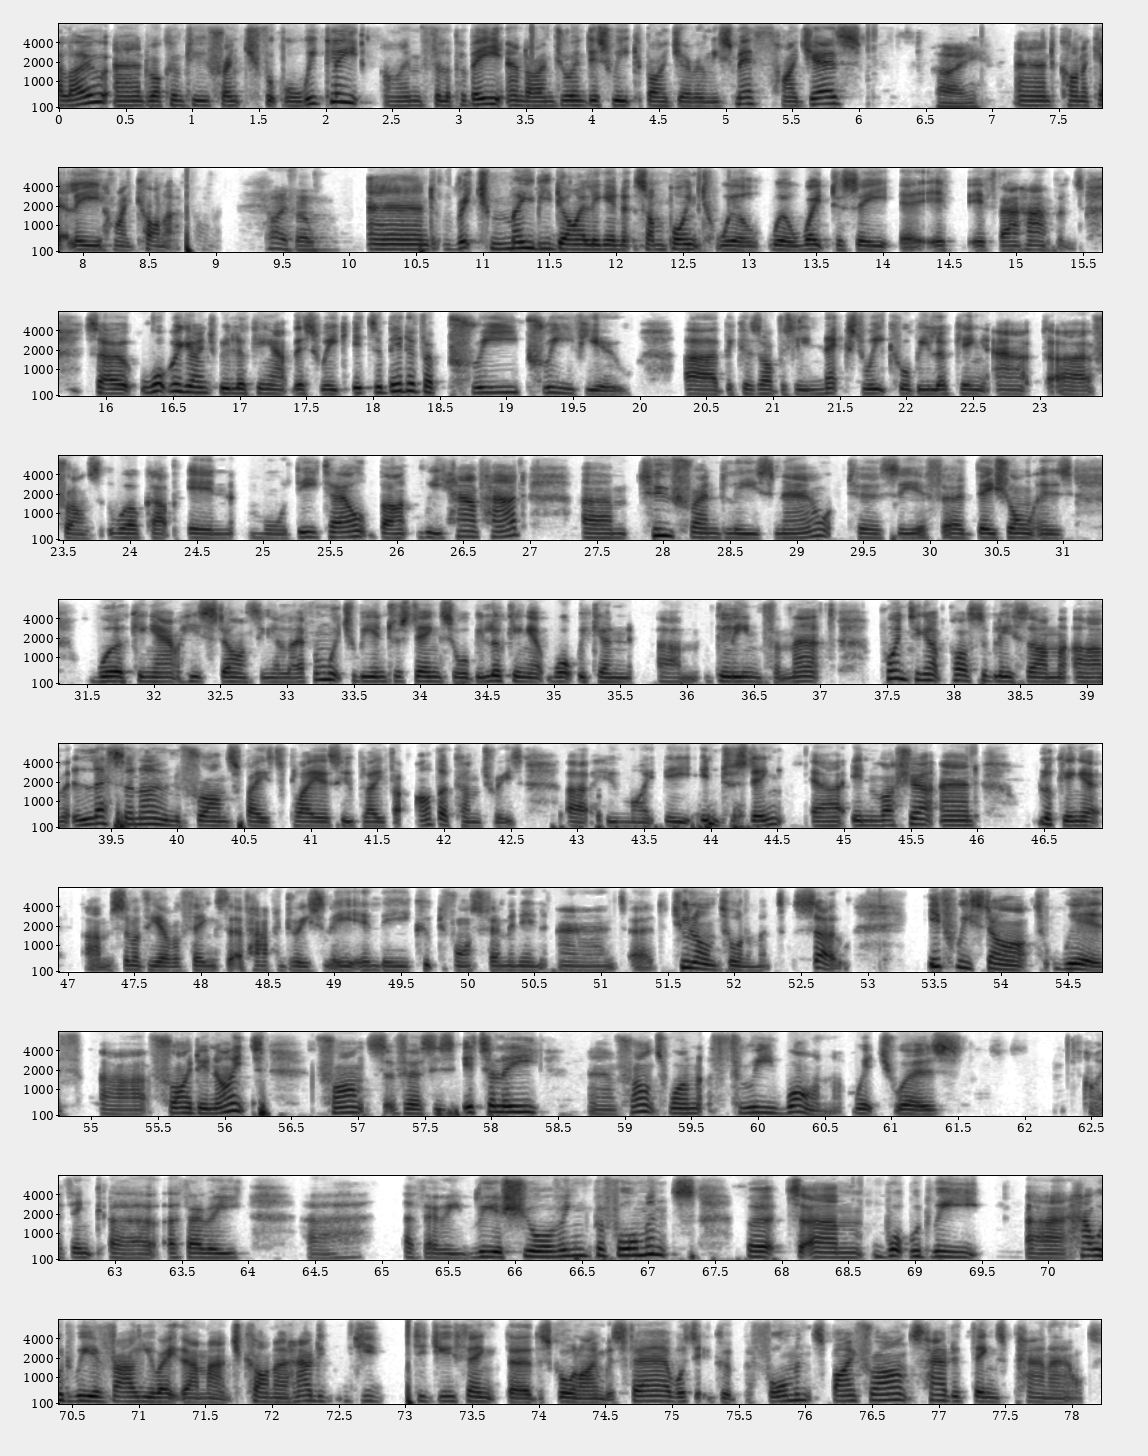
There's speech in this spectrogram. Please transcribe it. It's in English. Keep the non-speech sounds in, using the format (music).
Hello and welcome to French Football Weekly. I'm Philippa B and I'm joined this week by Jeremy Smith. Hi, Jez. Hi. And Connor Ketley. Hi, Connor. Hi, Phil and Rich may be dialing in at some point. We'll we'll wait to see uh, if if that happens. So what we're going to be looking at this week, it's a bit of a pre-preview uh, because obviously next week we'll be looking at uh, France at the World Cup in more detail. But we have had um, two friendlies now to see if uh, Deschamps is working out his starting 11, which will be interesting. So we'll be looking at what we can um, glean from that, pointing up possibly some um, lesser known France based players who play for other countries uh, who might be interesting uh, in Russia, and looking at um, some of the other things that have happened recently in the Coupe de France Feminine and uh, the Toulon tournament. So if we start with uh, Friday night, France versus Italy. And France won 3 1, which was, I think, uh, a very. Uh, a very reassuring performance, but um, what would we, uh, how would we evaluate that match, Connor? How did you did you think the the scoreline was fair? Was it a good performance by France? How did things pan out?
